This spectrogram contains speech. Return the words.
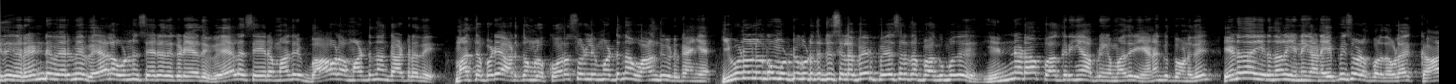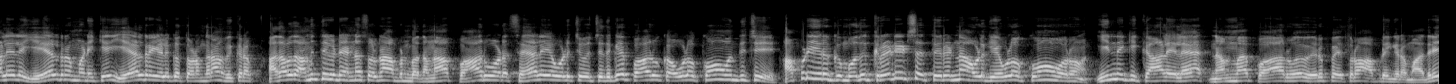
இதுக்கு ரெண்டு பேருமே வேலை ஒண்ணும் செய்யறது கிடையாது. வேலை செய்யற மாதிரி பாவல மட்டும்தான் காட்டுறது. மத்தபடி அடுத்தவங்களை குறை சொல்லி மட்டும்தான் வாழ்ந்துகிட்டு இருக்காங்க. இவனுங்களுக்கும் முட்டு கொடுத்துட்டு சில பேர் பேசுறத பார்க்கும்போது என்னடா பாக்குறீங்க? அப்படிங்கிற மாதிரி எனக்கு தோணுது. என்னதான் இருந்தாலும் இன்னைக்கான எபிசோட பொறுத்தவரை காலையில ஏழரை மணிக்கு ஏழரை எழுக்க தொடங்க வாங்குறான் விக்ரம். அதாவது அமித் கிட்ட என்ன சொல்றான் அப்படின்னு பார்த்தோம்னா பாருவோட சேலையை ஒழிச்சு வச்சதுக்கே பார்வுக்கு அவ்வளவு கோவம் வந்துச்சு. அப்படி இருக்கும்போது கிரெடிட்ஸை திருடினா அவளுக்கு எவ்வளவு கோவம் வரும்? இன்னைக்கு காலையில நம்ம பார்வை வெறுப்பேத்துறோம் அப்படிங்கிற மாதிரி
